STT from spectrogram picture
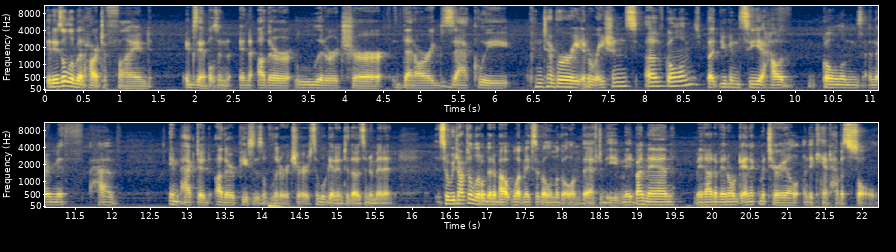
it is a little bit hard to find examples in, in other literature that are exactly contemporary iterations of golems, but you can see how golems and their myth have impacted other pieces of literature. So we'll get into those in a minute so we talked a little bit about what makes a golem a golem. They have to be made by man, made out of inorganic material, and they can't have a soul.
